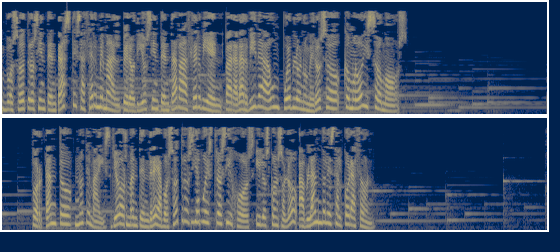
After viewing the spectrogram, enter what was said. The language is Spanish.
Vosotros intentasteis hacerme mal, pero Dios intentaba hacer bien, para dar vida a un pueblo numeroso, como hoy somos. Por tanto, no temáis, yo os mantendré a vosotros y a vuestros hijos, y los consoló, hablándoles al corazón.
